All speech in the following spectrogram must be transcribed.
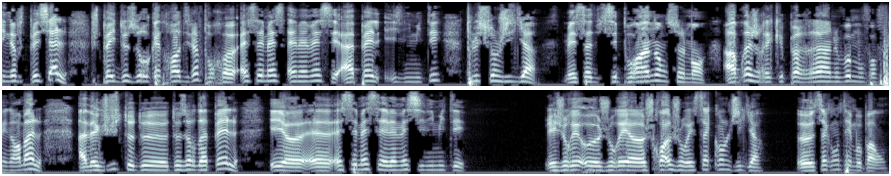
une offre spéciale. Je paye 2,99€ pour euh, SMS, MMS et appels illimités plus 100 gigas. Mais ça, c'est pour un an seulement. Après, je récupérerai à nouveau mon forfait normal avec juste 2 heures d'appel et euh, euh, SMS et MMS illimités. Et j'aurai, euh, j'aurai, euh, je crois que j'aurai 50 gigas. Euh, 50 émo, pardon.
